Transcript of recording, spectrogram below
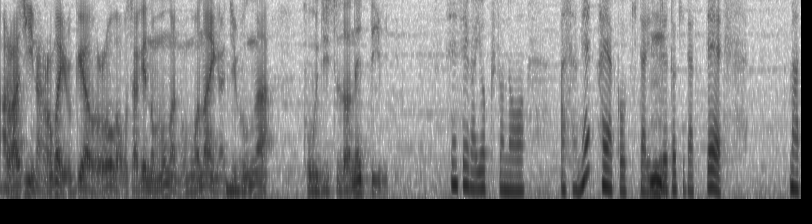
嵐になろうが雪が降ろうがお酒飲もうが飲まないが自分が口実だねって意味。先生がよくその朝ね早く起きたりする時だって、うん、まあ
